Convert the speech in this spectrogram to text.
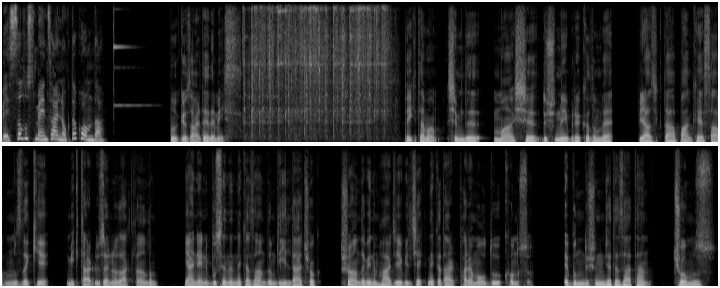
ve salusmental.com'da. göz ardı edemeyiz. Peki tamam. Şimdi maaşı düşünmeyi bırakalım ve birazcık daha banka hesabımızdaki miktar üzerine odaklanalım. Yani hani bu sene ne kazandığım değil daha çok şu anda benim harcayabilecek ne kadar param olduğu konusu. E bunu düşününce de zaten çoğumuz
